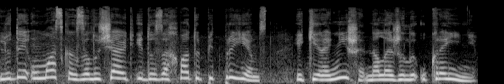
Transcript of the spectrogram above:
Людей у масках залучають і до захвату підприємств, які раніше належали Україні.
